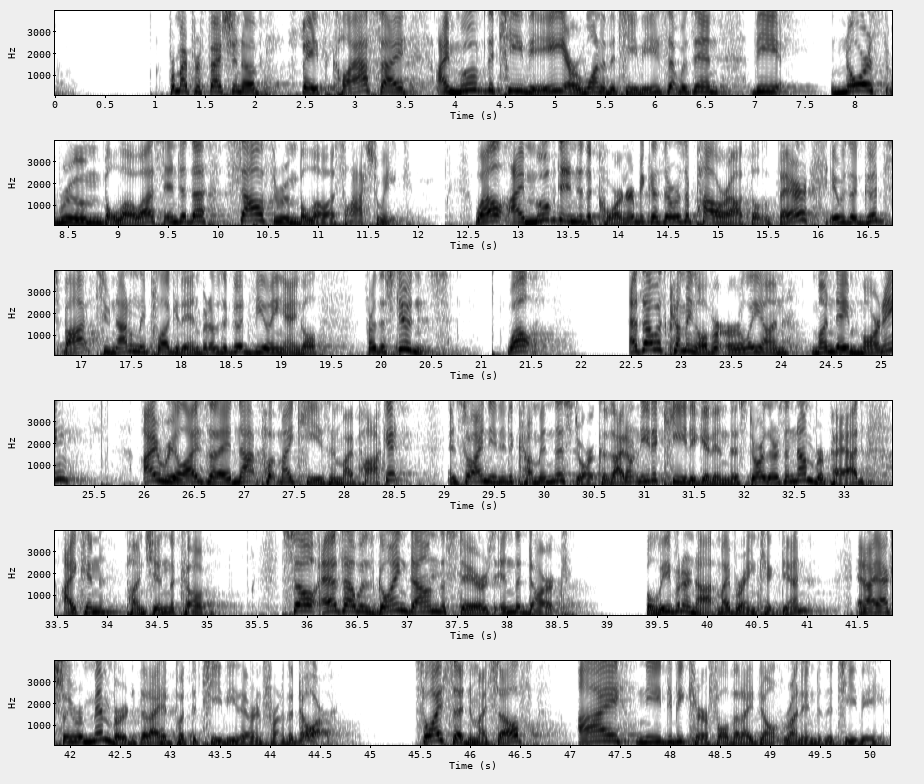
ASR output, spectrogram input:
For my profession of faith class, I, I moved the TV, or one of the TVs, that was in the north room below us into the south room below us last week. Well, I moved it into the corner because there was a power outlet there. It was a good spot to not only plug it in, but it was a good viewing angle for the students. Well, as I was coming over early on Monday morning, I realized that I had not put my keys in my pocket. And so I needed to come in this door because I don't need a key to get in this door. There's a number pad. I can punch in the code. So as I was going down the stairs in the dark, believe it or not, my brain kicked in. And I actually remembered that I had put the TV there in front of the door. So I said to myself, I need to be careful that I don't run into the TV.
